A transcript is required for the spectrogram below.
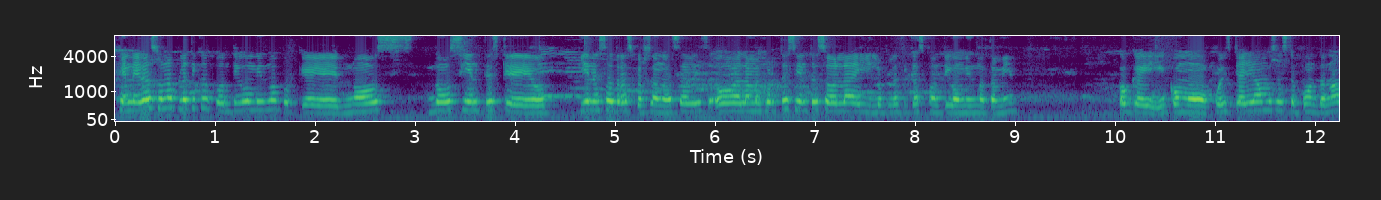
generas una plática contigo misma porque no, no sientes que tienes otras personas, ¿sabes? O a lo mejor te sientes sola y lo platicas contigo misma también. Ok, y como pues ya llegamos a este punto, ¿no?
